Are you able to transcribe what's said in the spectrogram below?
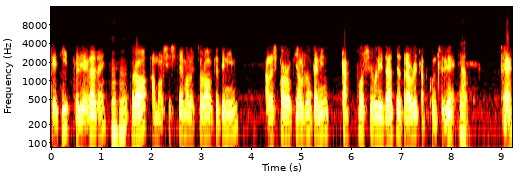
petit que li agrada, Uh -huh. però amb el sistema electoral que tenim, a les parroquials no tenen cap possibilitat de treure cap conseller. Clar. Eh?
